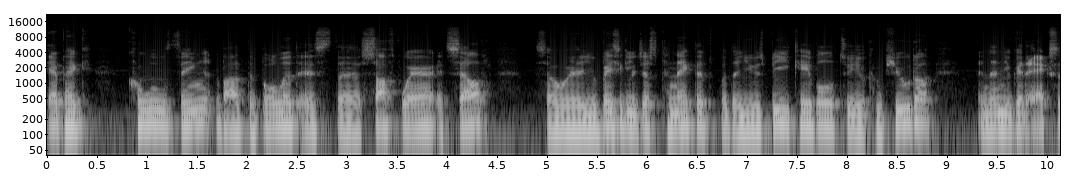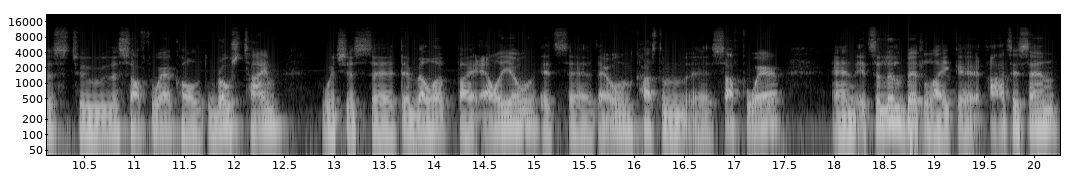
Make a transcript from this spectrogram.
epic, cool thing about the Bullet is the software itself. So uh, you basically just connect it with a USB cable to your computer, and then you get access to the software called RoasTime, which is uh, developed by Aillio. It's uh, their own custom uh, software, and it's a little bit like Artisan,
